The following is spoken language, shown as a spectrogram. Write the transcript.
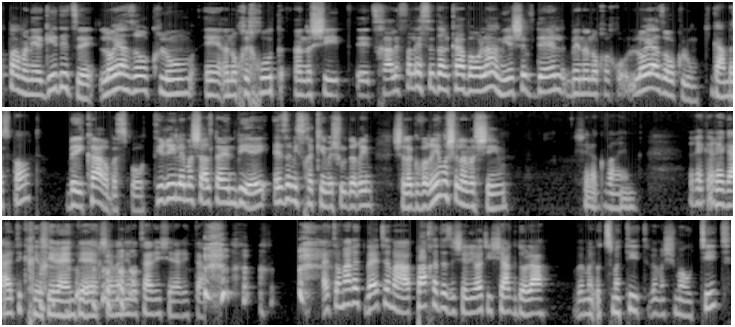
פעם אני אגיד את זה, לא יעזור כלום, הנוכחות הנשית צריכה לפלס את דרכה בעולם, יש הבדל בין הנוכחות, לא יעזור כלום. גם בספורט? בעיקר בספורט. תראי למשל את ה-NBA, איזה משחקים משודרים, של הגברים או של הנשים? של הגברים. רגע, רגע, אל תקחי אותי ל-NBA עכשיו, אני רוצה להישאר איתה. את אומרת, בעצם הפחד הזה של להיות אישה גדולה ועוצמתית ומשמעותית,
